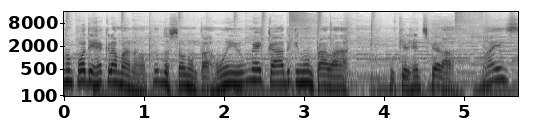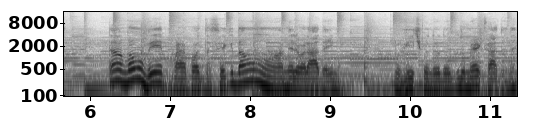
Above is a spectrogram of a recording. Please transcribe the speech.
não pode reclamar não. A produção não está ruim, o mercado que não está lá o que a gente esperava. Mas então, vamos ver, pode ser que dá uma melhorada aí no, no ritmo do, do, do, mercado, né?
